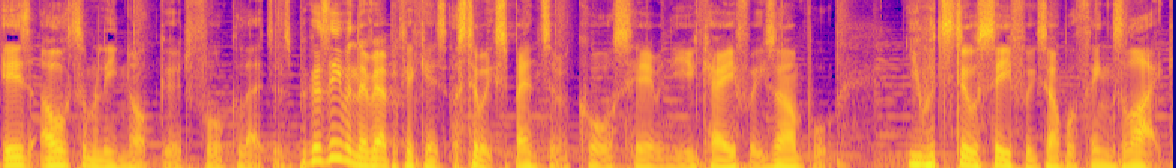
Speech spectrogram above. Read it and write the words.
is ultimately not good for collectors because even the replica kits are still expensive, of course, here in the UK, for example. You would still see, for example, things like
